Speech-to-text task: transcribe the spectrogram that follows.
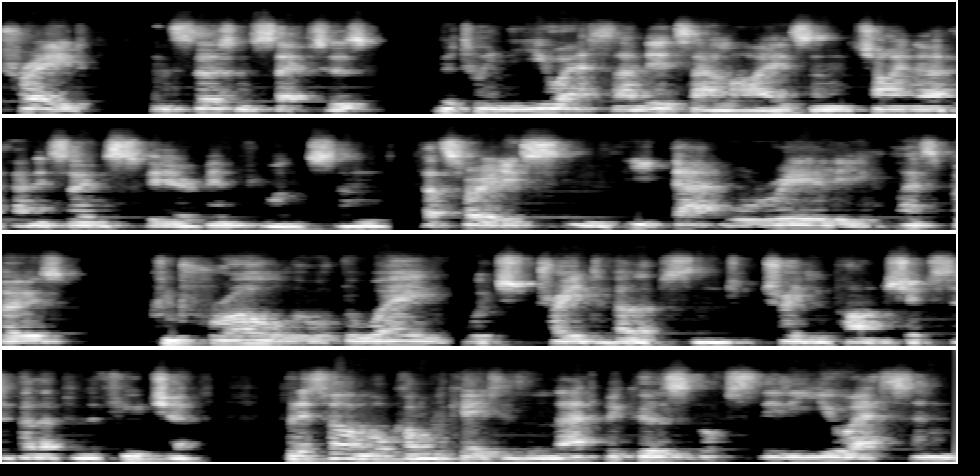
trade in certain sectors between the US and its allies and China and its own sphere of influence. And that's very, it's, mm, that will really, I suppose, control the, the way which trade develops and trading partnerships develop in the future. But it's far more complicated than that because obviously the US and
